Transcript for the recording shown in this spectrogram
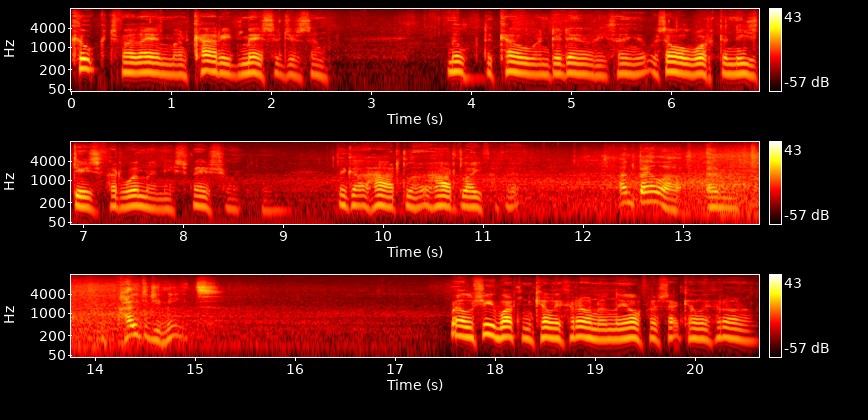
cooked for them and carried messages and milked the cow and did everything. It was all work in these days for women especially. They got a hard, hard life of it. And Bella, um, how did you meet? Well, she worked in Killichronan, in the office at Killichronan.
